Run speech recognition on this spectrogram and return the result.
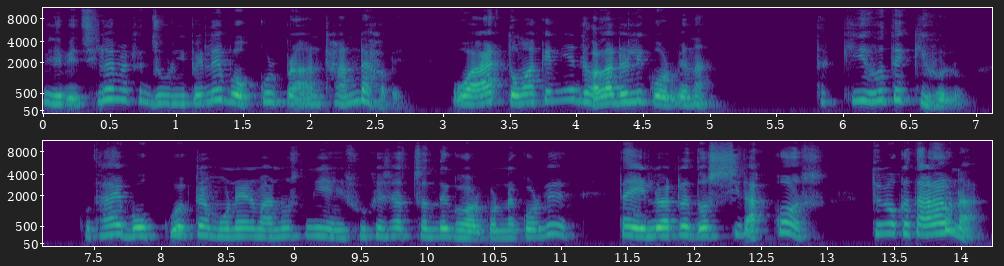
ভেবেছিলাম একটা জুড়ি পেলে বক্কুর প্রাণ ঠান্ডা হবে। ও আর তোমাকে নিয়ে ঢলাঢলি করবে না। তা কি হতে কি হলো? কোথায় বক্কু একটা মনের মানুষ নিয়ে সুখে স্বাচ্ছন্দ্যে ঘর কন্যা করবে? তাই এলো একটা দস্যি রাক্ষস। তুমি ওকে তাড়াও না।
